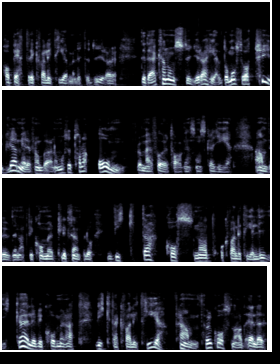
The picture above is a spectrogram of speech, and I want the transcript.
har bättre kvalitet men lite dyrare? Det där kan de styra helt. De måste vara tydliga med det från början. De måste tala om för de här företagen som ska ge anbuden att vi kommer till exempel att vikta kostnad och kvalitet lika eller vi kommer att vikta kvalitet framför kostnad eller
